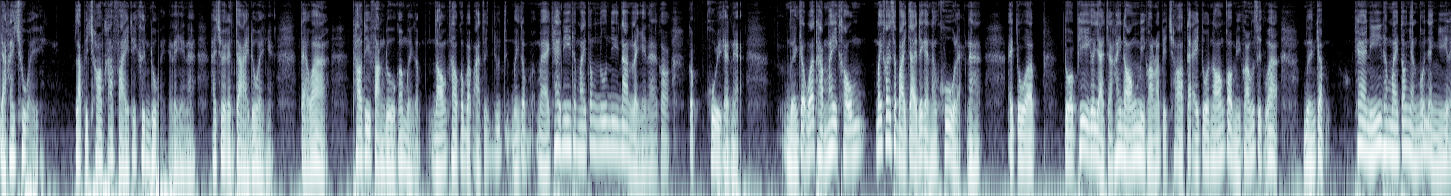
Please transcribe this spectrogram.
อยากให้ช่วยรับผิดชอบค่าไฟที่ขึ้นด้วยอะไรเงี้ยนะให้ช่วยกันจ่ายด้วยเงี้ยแต่ว่าเท่าที่ฟังดูก็เหมือนกับน้องเขาก็แบบอาจจะรู้สึกเหมือนกับแหมแค่นี้ทำไมต้องนู่นนี่นั่นอะไรเงี้ยนะก็ก็คุยกันเนี่ยเหมือนกับว่าทำให้เขาไม่ค่อยสบายใจด้วยกันทั้งคู่แหละนะฮะไอตัว ตัวพี่ก็อยากจะให้น้องมีความรับผิดชอบ แต่ไอตัวน้องก็มีความรู้สึกว่าเหมือนกับแค่นี้ทำไมต้องอย่างง้นอย่างนี้อะไร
